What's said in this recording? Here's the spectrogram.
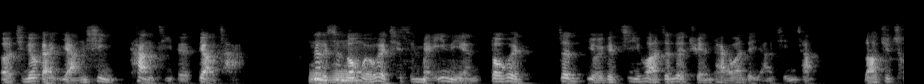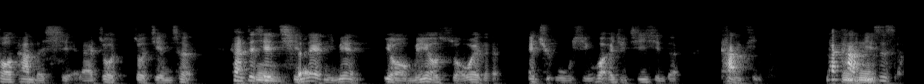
呃禽流感阳性抗体的调查，那个是农委会其实每一年都会针有一个计划，针对全台湾的养禽场，然后去抽他们的血来做做监测，看这些禽类里面有没有所谓的 H 五型或 H 七型的抗体。那抗体是什么？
